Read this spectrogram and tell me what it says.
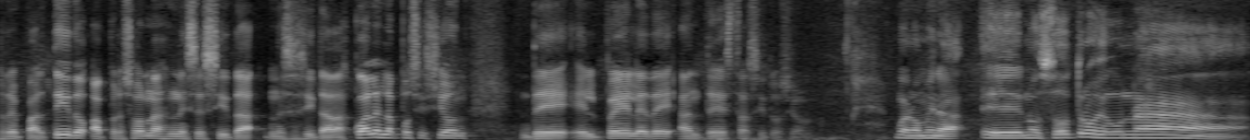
repartido a personas necesitadas. ¿Cuál es la posición del PLD ante esta situación? Bueno, mira, eh, nosotros en una,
